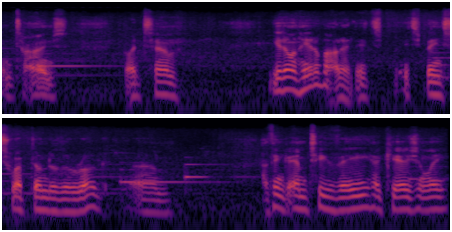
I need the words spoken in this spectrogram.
and times. But um, you don't hear about it, it's, it's been swept under the rug. I think MTV occasionally,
